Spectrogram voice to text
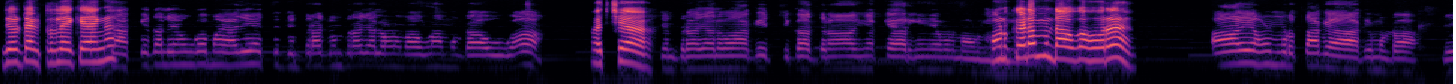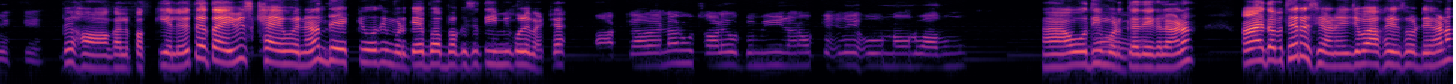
ਜਦੋਂ ਟਰੈਕਟਰ ਲੈ ਕੇ ਆਏਗਾ? ਚੱਕ ਕੇ ਤਾਂ ਲਿਆਉਂਗਾ ਮੈਂ ਅਜੇ ਇੱਥੇ ਜਿੰਦਰਾ ਜੁੰਦਰਾ ਜਾ ਲਾਉਣ ਵਾਲਾ ਮੁੰਡਾ ਆਊਗਾ ਅੱਛਾ। ਜਿੰਦਰਾ ਜਾ ਲਵਾ ਕੇ ਗਾਜਰਾਂ ਵਾਲੀਆਂ ਕਿਆਰੀਆਂ ਜਿਹੀਆਂ ਬਣਾਉਣੀਆਂ ਹੁਣ ਕਿਹੜਾ ਮੁੰਡਾ ਆਊਗਾ ਹੋਰ? ਆਲੇ ਹੁਣ ਮੁੜਤਾ ਗਿਆ ਆ ਕੇ ਮੁੰਡਾ ਦੇਖ ਕੇ। ਵੀ ਹਾਂ ਗੱਲ ਪੱਕੀ ਲੈ ਤੇ ਤਾਂ ਇਹ ਵੀ ਸਿਖਾਏ ਹੋਏ ਨੇ ਨਾ ਦੇਖ ਕੇ ਉਹਦੀ ਮੁੜ ਕੇ ਬਾਬਾ ਕਿਸੇ ਤੀਮੀ ਕੋਲੇ ਬੈਠਾ ਆਖਿਆ ਇਹਨਾਂ ਨੂੰ ਸਾਲਿਓ ਜ਼ਮੀਨ ਆ ਨਾ ਕਿਸੇ ਦੇ ਹੋਰ ਨਾਂ ਲਵਾ ਦੂੰ। ਹਾਂ ਉਹਦੀ ਮੁੜ ਕੇ ਦੇਖ ਲੈਣਾ। ਐਂ ਤਾਂ ਬਥੇਰੇ ਸਿਆਣੇ ਜਵਾਕ ਜੇ ਤੁਹਾਡੇ ਹਨਾ?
